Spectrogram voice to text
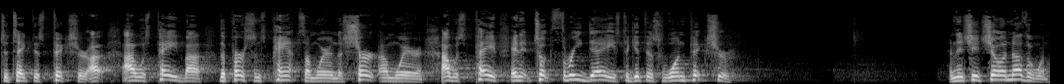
to take this picture. I, I, was paid by the person's pants I'm wearing, the shirt I'm wearing. I was paid, and it took three days to get this one picture. And then she'd show another one.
